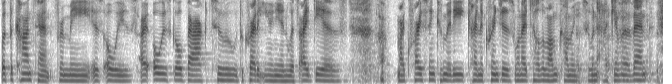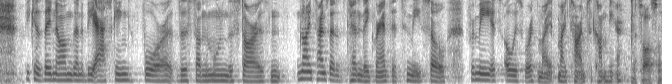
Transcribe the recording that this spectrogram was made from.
but the content for me is always, I always go back to the credit union with ideas. Uh, my pricing committee kind of cringes when I tell them I'm coming to an Acuma event because they know I'm going to be asking for the sun, the moon, the stars, and nine times out of ten they grant it to me. So for me, it's always worth my, my time to come here. That's awesome.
